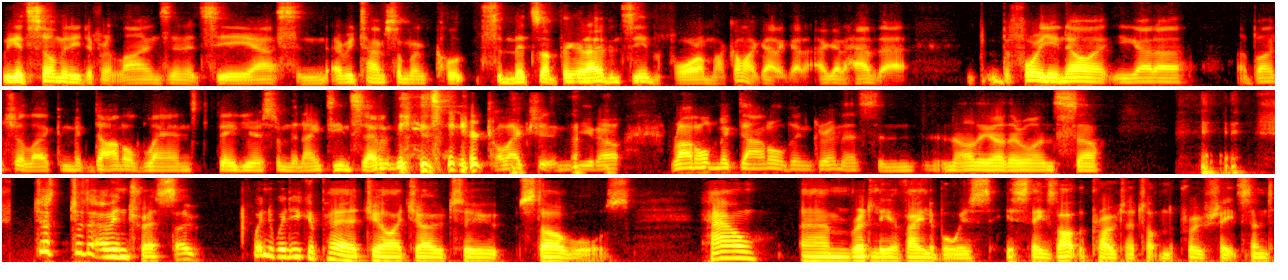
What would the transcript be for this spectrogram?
we get so many different lines in at CAS, and every time someone co- submits something that I haven't seen before, I'm like, oh my god, I got, I got to have that. Before you know it, you got a a bunch of like McDonald land figures from the 1970s in your collection. You know, Ronald McDonald and Grimace and, and all the other ones. So Just just out of interest, so when when you compare GI Joe to Star Wars, how um, readily available is is things like the prototype and the proof sheets? And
